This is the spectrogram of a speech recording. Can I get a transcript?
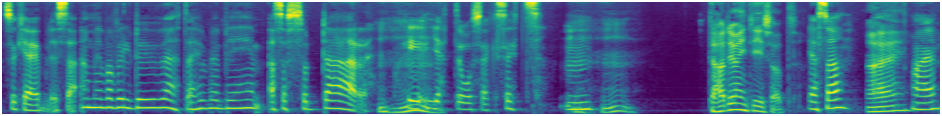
så kan jag bli så här, ah, men vad vill du äta, hur blir det? Alltså sådär, mm. jätteosexigt. Mm. Det hade jag inte gissat. Jaså? Nej. Nej.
